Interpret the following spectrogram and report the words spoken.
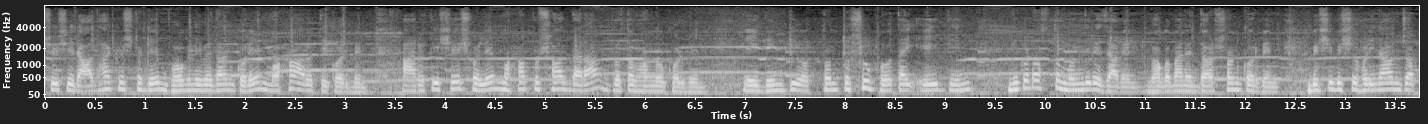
শ্রী শ্রী রাধাকৃষ্ণকে ভোগ নিবেদন করে মহা আরতি করবেন। আরতি শেষ হলে মহাপ্রসাদ দ্বারা ব্রতভঙ্গ করবেন। এই দিনটি অত্যন্ত শুভ, তাই এই দিন নিকটস্থ মন্দিরে যাবেন, ভগবানের দর্শন করবেন, বেশি বেশি হরিনাম জপ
